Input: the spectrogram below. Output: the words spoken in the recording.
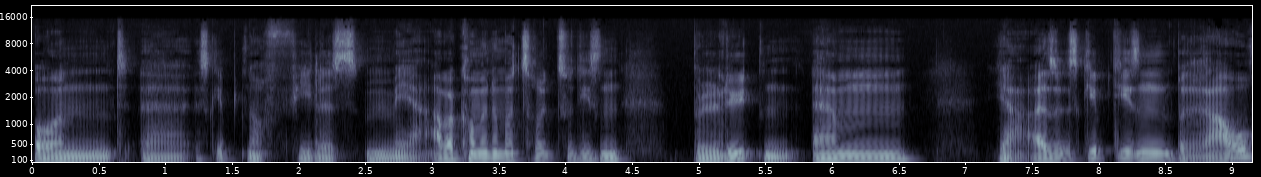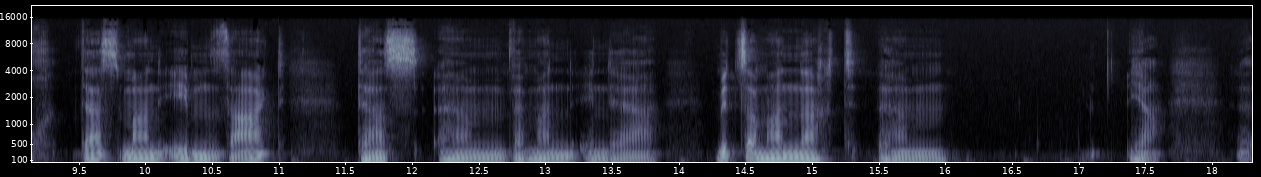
und äh, es gibt noch vieles mehr. Aber kommen wir nochmal zurück zu diesen Blüten. Ähm, ja, also es gibt diesen Brauch, dass man eben sagt, dass ähm, wenn man in der Mitsommernacht ähm, ja äh,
